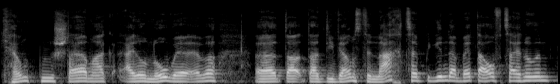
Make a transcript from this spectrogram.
Kärnten, Steiermark, I don't know, wherever. Äh, da, da die wärmste Nacht seit Beginn der Wetteraufzeichnungen.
